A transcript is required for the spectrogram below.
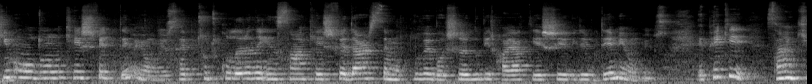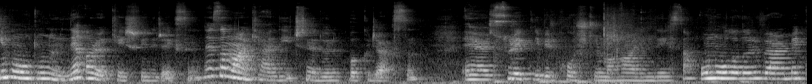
Kim olduğunu keşfet demiyor muyuz? Hep tutkularını insan keşfederse mutlu ve başarılı bir hayat yaşayabilir demiyor muyuz? E peki sen kim olduğunu ne ara keşfedeceksin? Ne zaman kendi içine dönüp bakacaksın? Eğer sürekli bir koşturma halindeysen o molaları vermek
